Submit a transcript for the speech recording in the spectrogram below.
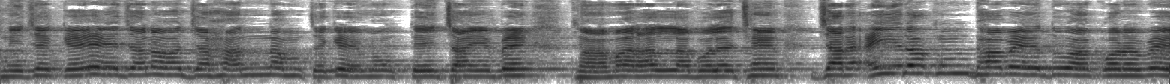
নিজেকে যেন জাহান্নাম থেকে মুক্তি চাইবে। আমার আল্লাহ বলেছেন, যারা এই রকম ভাবে দোয়া করবে,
